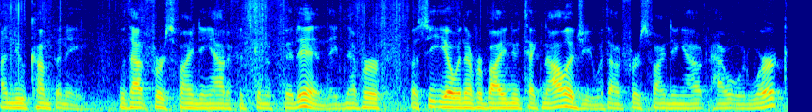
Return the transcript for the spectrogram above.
a new company without first finding out if it's going to fit in. They'd never, a CEO would never buy a new technology without first finding out how it would work.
